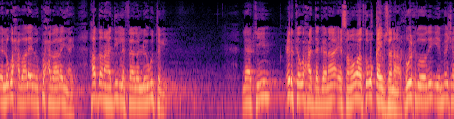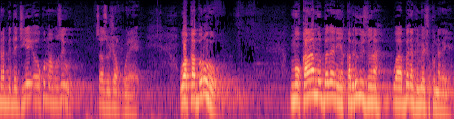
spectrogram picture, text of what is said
ee lagu xabaalay buu ku xabaalan yahay. Haddana haddii la faaga loogu tegi laakiin cirka waxaa deganaa ee samawaadka u qaybsanaa ruuxdoodii iyo meeshii rabbi dejiyey oo ku maamusay wey saasuu sheekhu ku leeyahay. Wa qabruhu muqaamu badanihi qabrigiisuna waa badanka meeshuu ku nagan yahay.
